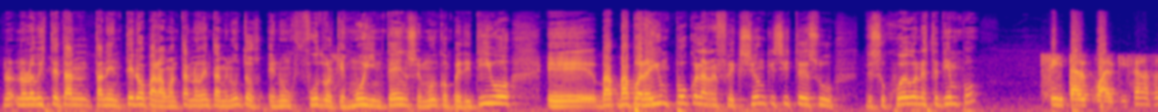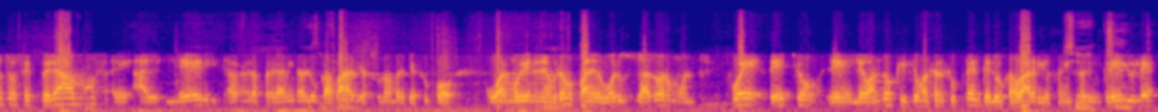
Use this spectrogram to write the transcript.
no, lo viste tan, tan entero para aguantar 90 minutos en un fútbol que es muy intenso y muy competitivo? Eh, ¿va, por ahí un poco la reflexión que hiciste de su, de su juego en este tiempo? Sí, tal cual. Quizá nosotros esperamos, al leer y saber los pergaminos de Lucas Barrios, un hombre que supo jugar muy bien en Europa, en el Borussia Dortmund, fue, de hecho, eh, Lewandowski que va a ser suplente, Lucas Barrios, una Sí, historia increíble.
